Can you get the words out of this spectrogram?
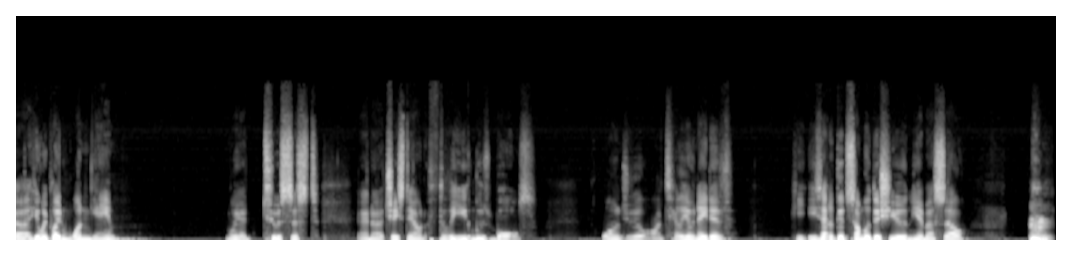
Uh, he only played in one game. We had two assists and uh, chased down three loose balls. Orangeville, Ontario native. He he's had a good summer this year in the MSL.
